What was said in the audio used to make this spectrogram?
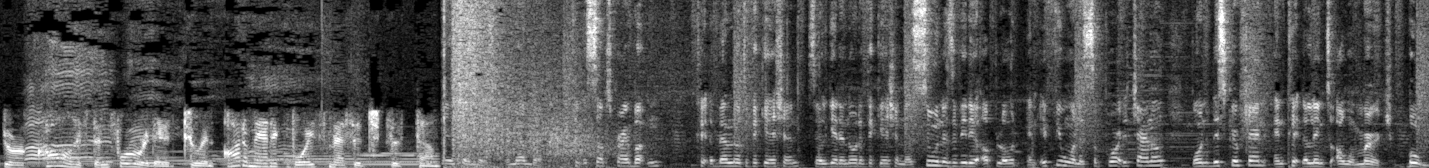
Your call has been forwarded to an automatic voice message system. Remember, click the subscribe button, click the bell notification so you get a notification as soon as the video upload. And if you want to support the channel, go in the description and click the link to our merch. Boom.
